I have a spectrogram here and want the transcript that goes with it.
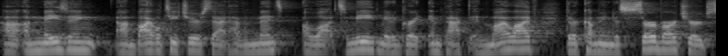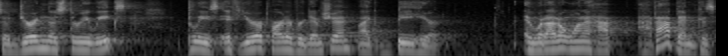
uh, amazing um, Bible teachers that have meant a lot to me, made a great impact in my life. They're coming to serve our church. So during those three weeks, please, if you're a part of Redemption, like be here. And what I don't want to have, have happen, because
